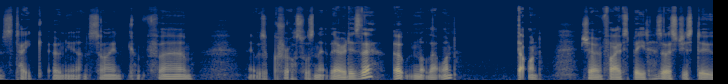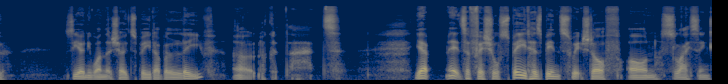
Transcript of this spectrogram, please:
let's take only unassigned, confirm. It was a cross, wasn't it? There it is there. Oh, not that one. That one. Showing 5 speed. So let's just do... It's the only one that showed speed, I believe. Oh, look at that. Yep, it's official. Speed has been switched off on slicing.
